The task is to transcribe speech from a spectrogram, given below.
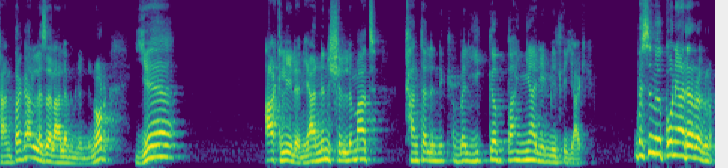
ከአንተ ጋር ለዘላለም ልንኖር የአክሊልን ያንን ሽልማት ካንተ ልንቀበል ይገባኛል የሚል ጥያቄ በስም ያደረግ ነው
